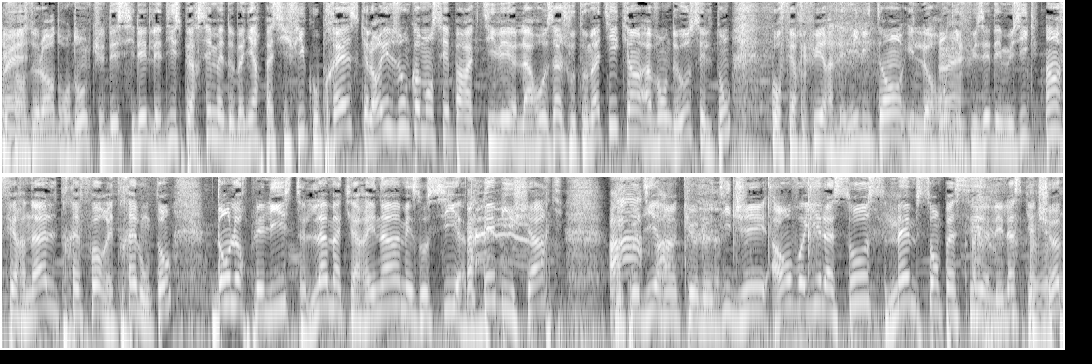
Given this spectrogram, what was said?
Les Ouais. forces de l'ordre ont donc décidé de les disperser, mais de manière pacifique ou presque. Alors ils ont commencé par activer l'arrosage automatique hein, avant de hausser le ton pour faire fuir les militants. Ils leur ont Ouais. diffusé des musiques infernales très fort et très longtemps dans leur playlist La Macarena, mais aussi Baby Shark. On peut dire hein, que le DJ a envoyé la sauce, même sans passer les las ketchup.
